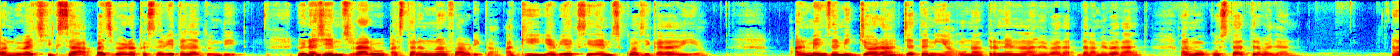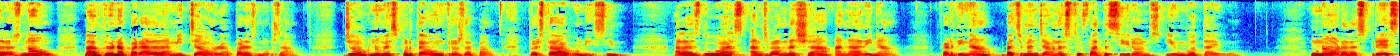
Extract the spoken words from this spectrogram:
Quan m'hi vaig fixar, vaig veure que s'havia tallat un dit. No era gens raro estar en una fàbrica. Aquí hi havia accidents quasi cada dia. En menys de mitja hora ja tenia un altre nen a la meva edat, de la meva edat al meu costat treballant. A les 9 vam fer una parada de mitja hora per esmorzar. Jo només portava un tros de pa, però estava boníssim. A les dues ens van deixar anar a dinar. Per dinar vaig menjar un estofat de cigrons i un got d'aigua. Una hora després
